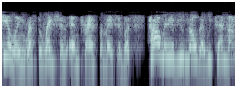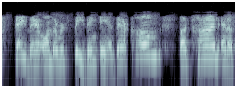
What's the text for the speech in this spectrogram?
healing, restoration, and transformation. But how many of you know that we cannot stay there on the receiving end? There comes a time and a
